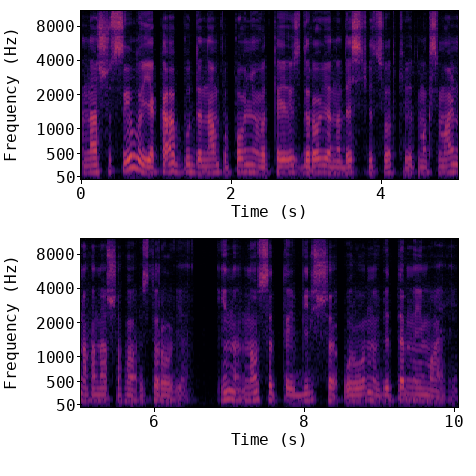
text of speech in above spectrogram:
Нашу силу, яка буде нам поповнювати здоров'я на 10% від максимального нашого здоров'я. І наносити більше урону від темної магії.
